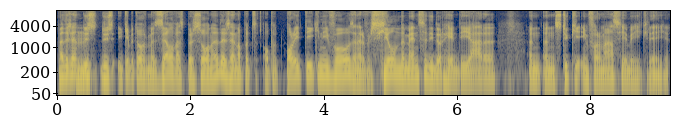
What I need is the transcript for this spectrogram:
Maar er zijn Hmm. dus, dus, ik heb het over mezelf als persoon. Hè. Er zijn op het, op het politieke niveau zijn er verschillende mensen die doorheen de jaren een, een stukje informatie hebben gekregen.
